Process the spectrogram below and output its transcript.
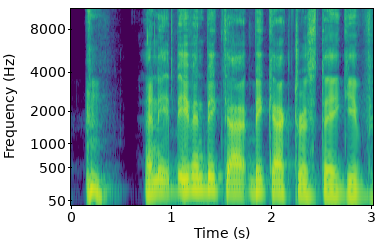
And e- even big uh, big actors, they give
